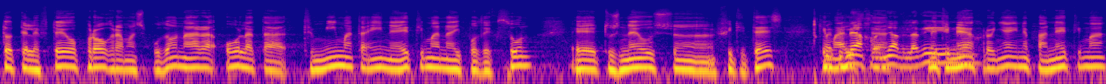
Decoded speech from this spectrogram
το τελευταίο πρόγραμμα σπουδών, άρα όλα τα τμήματα είναι έτοιμα να υποδεχθούν ε, τους νέους ε, φοιτητές και με μάλιστα, τη νέα χρονιά δηλαδή. Με τη νέα χρονιά είναι πανέτοιμα.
